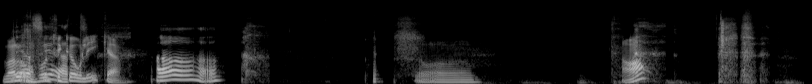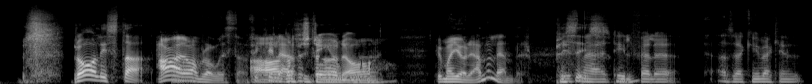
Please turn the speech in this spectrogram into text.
Vadå, man får tycka olika. Ja. Så... Ja. Bra lista. ja, det var en bra lista. Fick vi Ja, lära de oss förstörde. om, eh, Ja. hur man gör i andra länder. Det är sådana här Precis. tillfälle, alltså jag kan ju verkligen,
